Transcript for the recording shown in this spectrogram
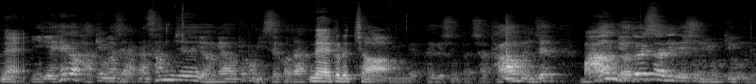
네. 이게 해가 바뀌면서 약간 삼재 영향은 조금 있을 거다. 네, 그렇죠. 음, 네, 알겠습니다. 자 다음은 이제 48살이 되시는 용띠분들.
